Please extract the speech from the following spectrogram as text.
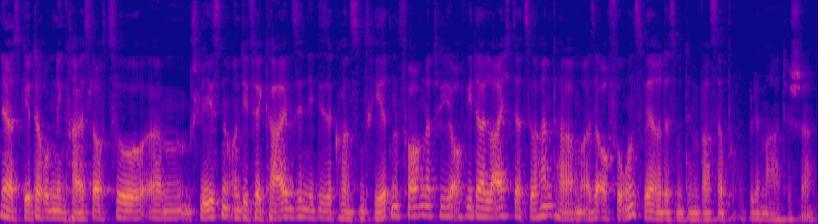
Ja, es geht darum, den Kreislauf zu ähm, schließen und die Fäkalien sind in dieser konzentrierten Form natürlich auch wieder leichter zu handhaben. Also auch für uns wäre das mit dem Wasser problematischer,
